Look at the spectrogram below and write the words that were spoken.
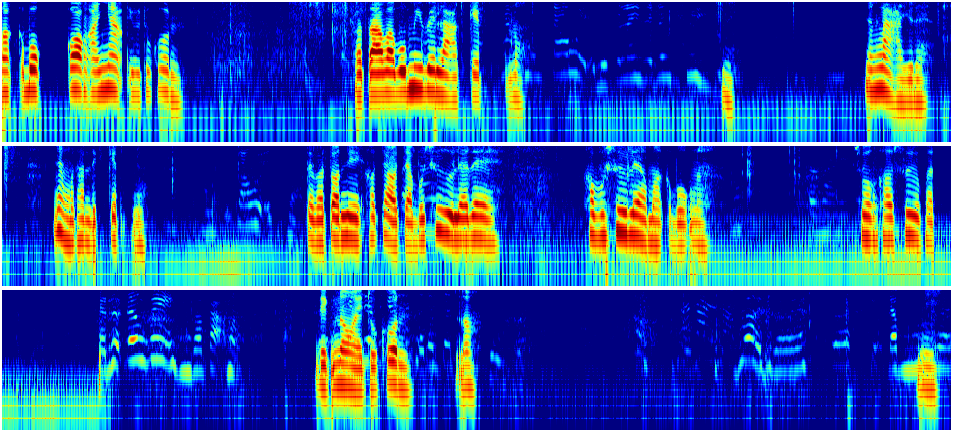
มักกระบกกองอันยะอยู่ทุกคนชาวตาว่าบ่มีเวลาเก็บเนาะนี่ยังหลายอยู่เลยยังมาทันได้เก็บอยู่ แต่ว่าตอนนี้เขาเจ้าจะบ่ชื่อแล้วเด้ เขาบ่ชื่อแล้วมากระบกนะช่วงเขาซื้อผัด เด็กหน่อยทุกคนเนาะนี่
